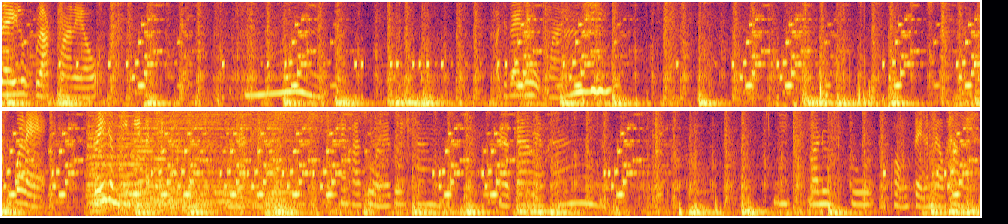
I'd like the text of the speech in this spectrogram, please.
ได้ลูกรักมาแล้วอืมอาจจะได้ลูกมันซุปเปอร์แลกเฮ้ยจำทีเวฟอะแทนแม่ค้าสวยแม่ก็อีกข้างแมวก้าแมวข้างมาดูสกูของแต่ละแมวข้างเลยค่ะ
